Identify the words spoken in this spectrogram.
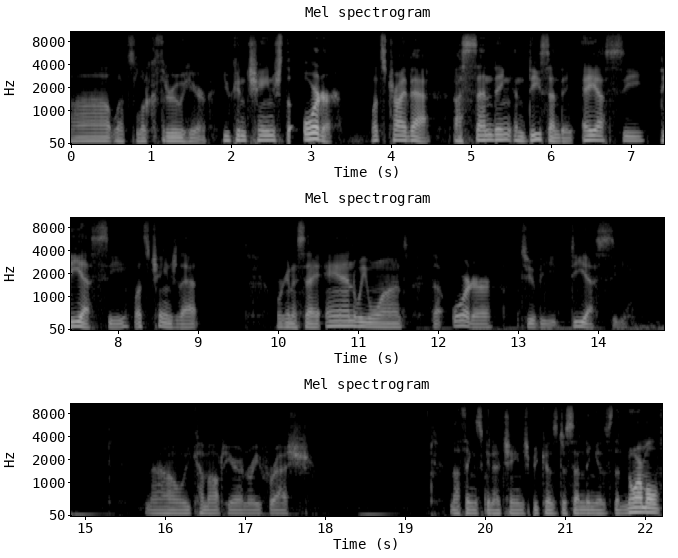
uh, let's look through here. You can change the order. Let's try that. Ascending and descending. ASC, DSC. Let's change that. We're going to say, and we want the order to be DSC. Now we come out here and refresh. Nothing's going to change because descending is the normal.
